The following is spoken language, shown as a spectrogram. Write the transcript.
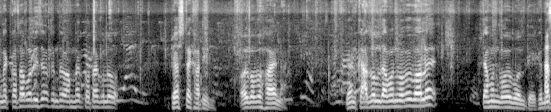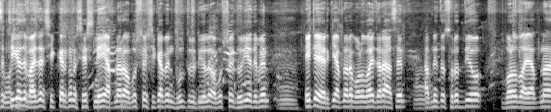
অনেক কথা বলেছি কিন্তু আপনার কথাগুলো পেঁচটা খাটিনি ওইভাবে হয় না। যেমন কাজল যেমনভাবে বলে তেমনভাবে বলতে আচ্ছা ঠিক আছে ভাইজান শিক্ষার কোনো শেষ নেই। আপনারা অবশ্যই শিখাবেন ভুল ত্রুটি হলে অবশ্যই ধরিয়ে দেবেন। হ্যাঁ। এইটাই আর কি আপনারা বড় ভাই যারা আছেন আপনি তো শ্রদ্ধীয় বড় ভাই আপনার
